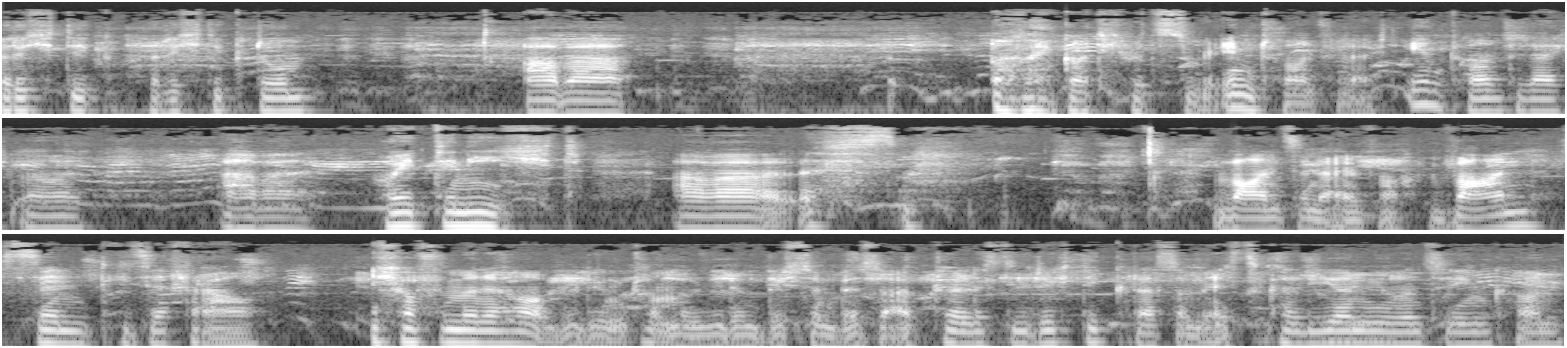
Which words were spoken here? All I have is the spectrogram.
Richtig, richtig dumm. Aber Oh mein Gott, ich würde es sogar irgendwann vielleicht, irgendwann vielleicht mal, aber heute nicht. Aber es Wahnsinn einfach. Wahnsinn, diese Frau. Ich hoffe, meine Haut wird irgendwann mal wieder ein bisschen besser. Aktuell ist die richtig krass am Eskalieren, wie man sehen kann.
